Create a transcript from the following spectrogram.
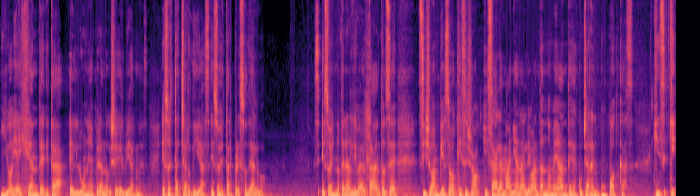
Y hoy hay gente que está el lunes esperando que llegue el viernes. Eso es tachar días, eso es estar preso de algo. Eso es no tener libertad. Entonces, si yo empiezo, qué sé yo, quizá a la mañana levantándome antes a escuchar un podcast. ¿qué- qué-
